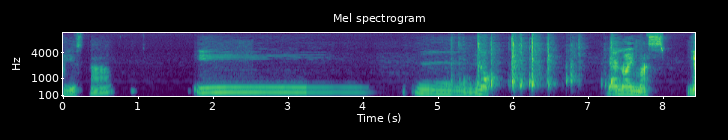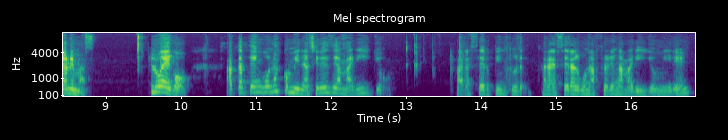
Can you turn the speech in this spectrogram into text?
Ahí está. Y... Mm, no. Ya no hay más. Ya no hay más. Luego, acá tengo unas combinaciones de amarillo para hacer pintura, para hacer alguna flor en amarillo, miren.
